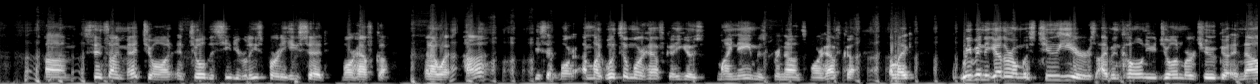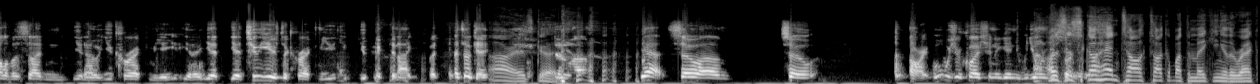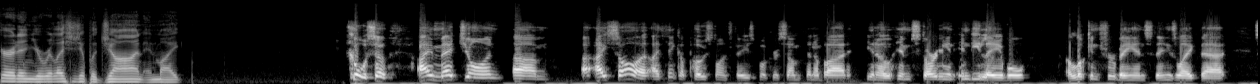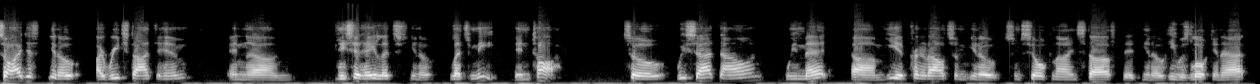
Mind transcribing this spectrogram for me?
um, since I met John until the CD release party. He said Morhefka, and I went, "Huh?" He said, Mar. I'm like, "What's a Morhefka?" He goes, "My name is pronounced Morhefka." I'm like, "We've been together almost two years. I've been calling you John Marchuka, and now all of a sudden, you know, you correct me. You, you know, you had, you had, two years to correct me. You, you, you picked tonight, but that's okay. All right, it's good. So, uh, yeah. So, um, so all right. What was your question again? You uh, just go ahead and talk talk about the making of the record and your relationship with John and Mike. Cool. So I met John. Um, I saw, I think, a post on Facebook or something about you know him starting an indie label, uh, looking for bands, things like that. So I just you know I reached out to him and um, he said, hey, let's you know let's meet and talk. So we sat down, we met. Um, he had printed out some you know some Silk Nine stuff that you know he was looking at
